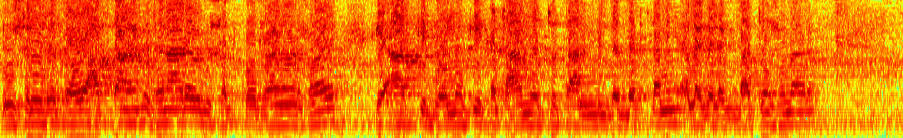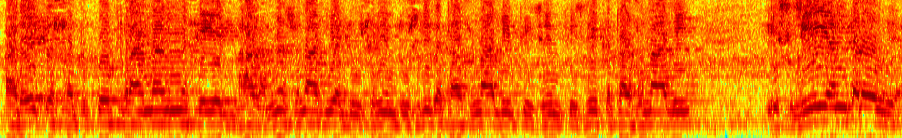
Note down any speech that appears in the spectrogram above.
दूसरे से कहो, आप कहाँ के सुना रहे हो? तो सबको रामायण सुनाए कि आपकी दोनों की कथा में तो तालमेल बैठता नहीं अलग अलग बातें सुना रहे अरे तो सतकोट रामायण में से एक भाग हमने सुना दिया, दूसरी ने दूसरी कथा सुना दी, तीसरी ने तीसरी कथा सुना दी। इसलिए ही अंतर हो गया।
